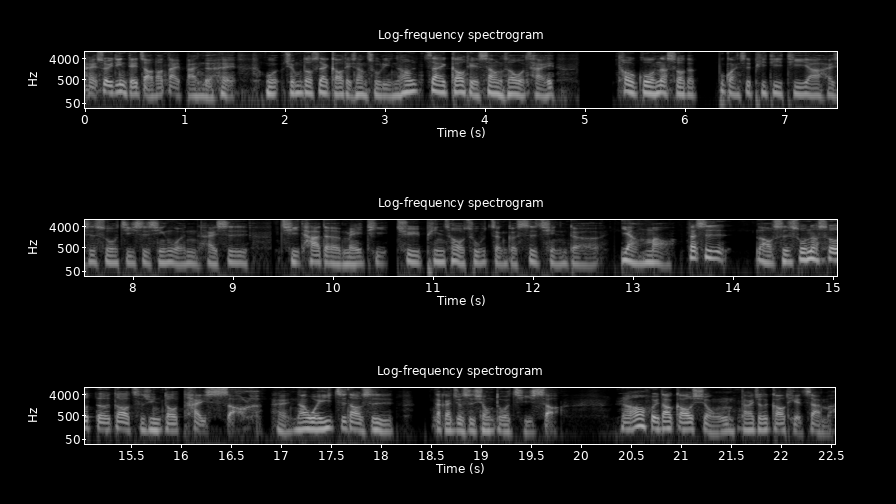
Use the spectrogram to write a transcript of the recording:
嘿，所以一定得找到代班的。嘿，我全部都是在高铁上处理，然后在高铁上的时候，我才。透过那时候的不管是 PTT 啊，还是说即时新闻，还是其他的媒体，去拼凑出整个事情的样貌。但是老实说，那时候得到资讯都太少了。哎，那唯一知道是大概就是凶多吉少。然后回到高雄，大概就是高铁站嘛。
